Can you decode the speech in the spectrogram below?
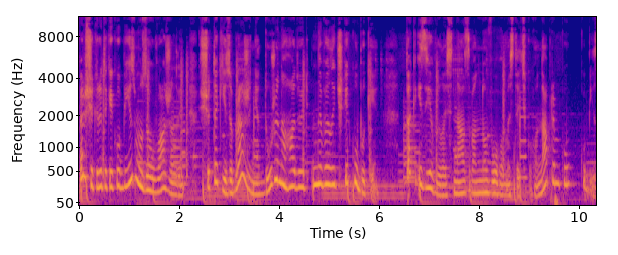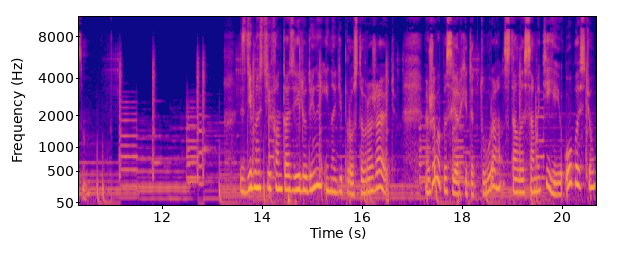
Перші критики кубізму зауважили, що такі зображення дуже нагадують невеличкі кубики. Так і з'явилась назва нового мистецького напрямку кубізм. Здібності і фантазії людини іноді просто вражають. Живопис і архітектура стали саме тією областю,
